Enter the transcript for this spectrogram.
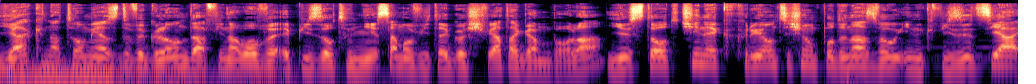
Jak natomiast wygląda finałowy epizod niesamowitego świata Gambola? Jest to odcinek kryjący się pod nazwą Inkwizycja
